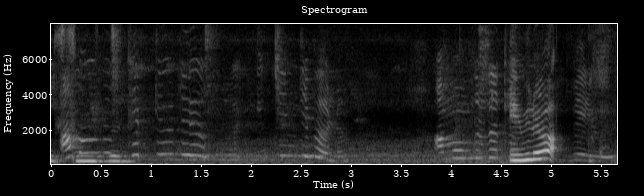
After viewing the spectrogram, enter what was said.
Üçüncü Us bölüm. tepki videosu ikinci bölüm. Among Us'a tepki Emre veriyoruz.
